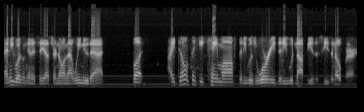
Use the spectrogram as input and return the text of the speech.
And he wasn't going to say yes or no on that. We knew that, but I don't think he came off that he was worried that he would not be the season opener.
